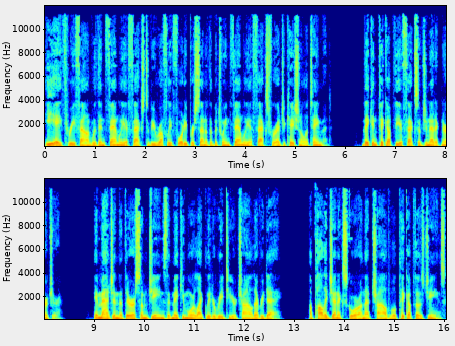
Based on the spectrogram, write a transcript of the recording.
EA3 found within family effects to be roughly 40% of the between family effects for educational attainment. They can pick up the effects of genetic nurture. Imagine that there are some genes that make you more likely to read to your child every day. A polygenic score on that child will pick up those genes,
